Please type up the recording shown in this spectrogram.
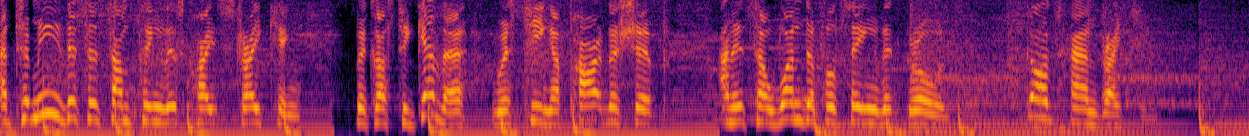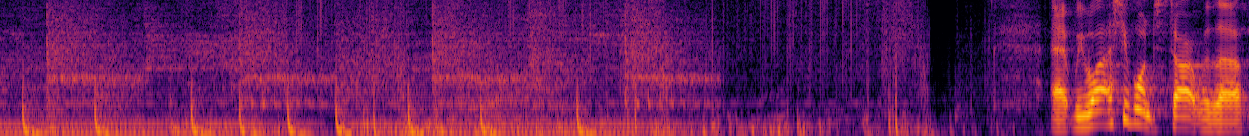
And to me, this is something that's quite striking because together we're seeing a partnership and it's a wonderful thing that grows. God's handwriting. Uh, we actually want to start with a,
